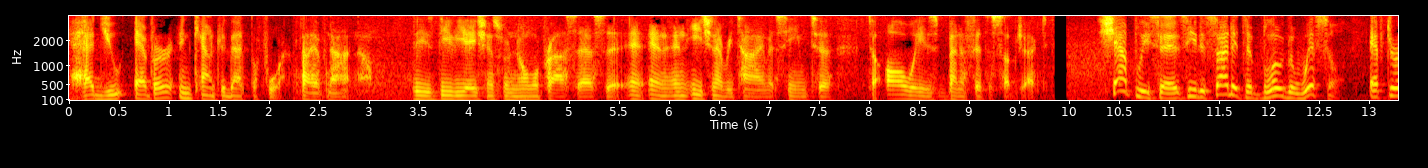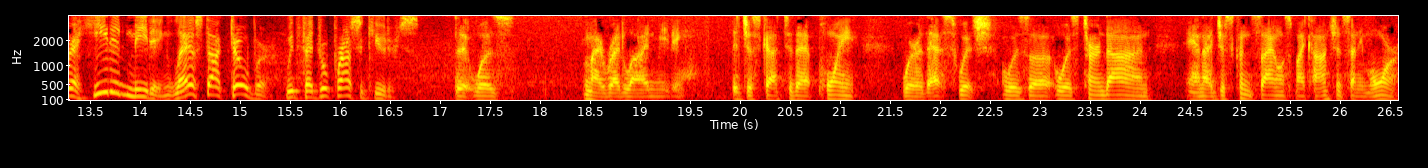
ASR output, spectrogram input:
Had you ever encountered that before? I have not, no. These deviations from normal process, that, and, and, and each and every time it seemed to to always benefit the subject. Shapley says he decided to blow the whistle after a heated meeting last October with federal prosecutors. It was my red line meeting. It just got to that point where that switch was uh, was turned on, and I just couldn't silence my conscience anymore.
